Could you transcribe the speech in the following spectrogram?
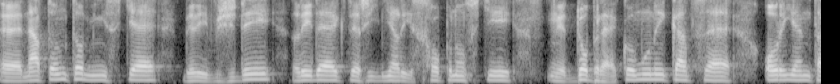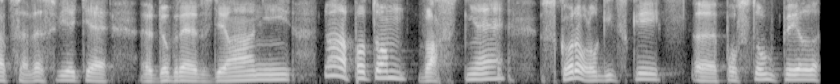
Eh, na tomto místě byli vždy lidé, kteří měli schopnosti dobré komunikace, orientace ve světě, dobré vzdělání. No a potom vlastně skoro logicky eh, postoupil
